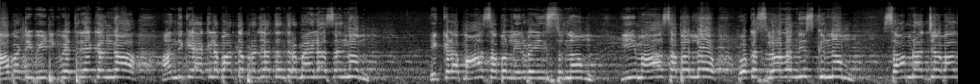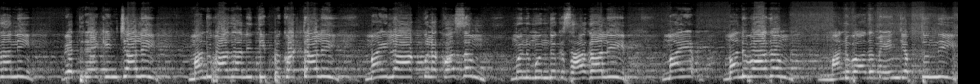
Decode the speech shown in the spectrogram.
కాబట్టి వీటికి వ్యతిరేకంగా అందుకే అఖిల భారత ప్రజాతంత్ర మహిళా సంఘం ఇక్కడ మహాసభలు నిర్వహిస్తున్నాం. ఈ మహాసభల్లో ఒక స్లోగన్ తీసుకున్నాం. సామ్రాజ్యవాదాన్ని వ్యతిరేకించాలి మనువాదాన్ని తిప్పికొట్టాలి మహిళా హక్కుల కోసం మును ముందుకు సాగాలి. మై- మనువాదం మనువాదం ఏం చెప్తుంది?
